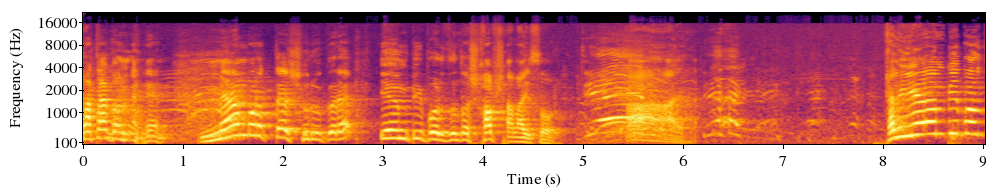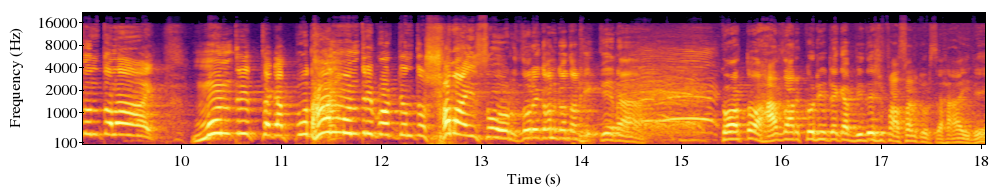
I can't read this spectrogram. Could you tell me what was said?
কথা কন থেকে শুরু করে এমপি পর্যন্ত সব সালাই চোর। খালি এমপি পর্যন্ত নয়, মন্ত্রীর থেকে প্রধানমন্ত্রী পর্যন্ত সবাই চোর। জোরে কোন কথা ঠিক না কত হাজার কোটি টাকা বিদেশে পাচার করছে হাই রে।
